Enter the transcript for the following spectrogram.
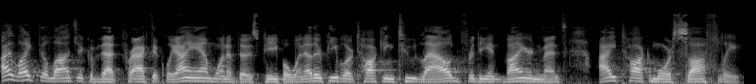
I like the logic of that practically. I am one of those people. When other people are talking too loud for the environment, I talk more softly.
